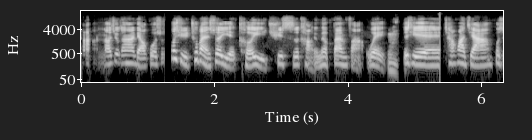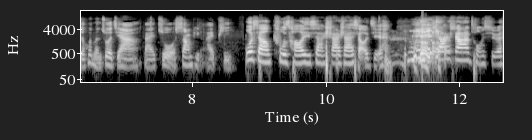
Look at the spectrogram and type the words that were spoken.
嘛，然后就跟他聊。聊过说，或许出版社也可以去思考有没有办法为这些插画家或者绘本作家来做商品 IP。我想吐槽一下莎莎小姐，莎莎同学，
